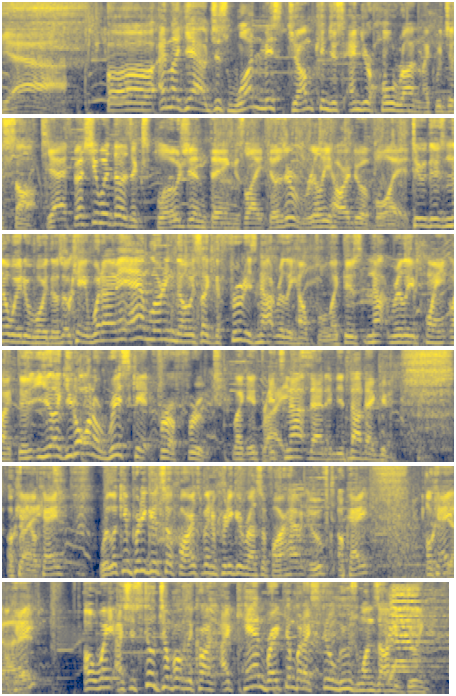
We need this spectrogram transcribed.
Yeah. Uh, and like yeah, just one missed jump can just end your whole run, like we just saw. Yeah, especially with those explosion things, like those are really hard to avoid. Dude, there's no way to avoid those. Okay, what I am learning though is like the fruit is not really helpful. Like there's not really a point. Like you like you don't want to risk it for a fruit. Like it, it's not that it's not that good. Okay, Right. okay. We're looking pretty good so far. It's been a pretty good run so far. I haven't oofed. Okay, okay, okay. it. Oh wait, I should still jump over the cars. I can break them, but I still lose one zombie doing it.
